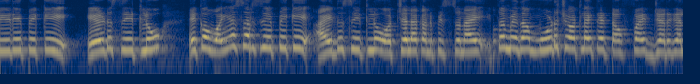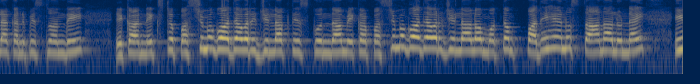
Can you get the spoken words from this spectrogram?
టీడీపీకి ఏడు సీట్లు ఇక వైఎస్ఆర్సీపీకి ఐదు సీట్లు వచ్చేలా కనిపిస్తున్నాయి. మొత్తం మీద మూడు చోట్ల అయితే టఫ్ ఫైట్ జరిగేలా కనిపిస్తుంది. ఇక నెక్స్ట్ పశ్చిమ గోదావరి జిల్లాకు తీసుకుందాం. ఇక పశ్చిమ గోదావరి జిల్లాలో మొత్తం పదిహేను స్థానాలు ఉన్నాయి ఈ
